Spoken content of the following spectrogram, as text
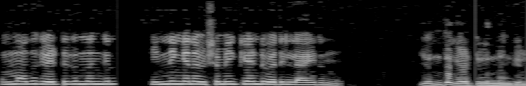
അന്ന് അത് കേട്ടിരുന്നെങ്കിൽ ഇന്നിങ്ങനെ വിഷമിക്കേണ്ടി വരില്ലായിരുന്നു. എന്ത് കേട്ടിരുന്നെങ്കിൽ?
